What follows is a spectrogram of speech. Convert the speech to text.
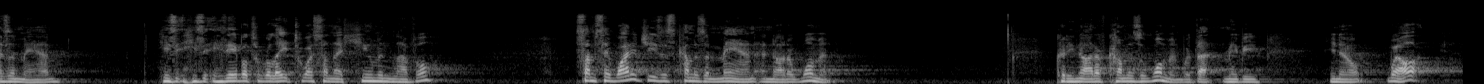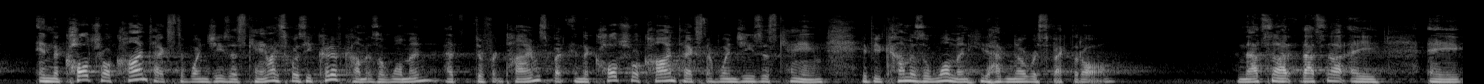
as a man. He's, he's, he's able to relate to us on that human level. Some say, why did Jesus come as a man and not a woman? Could he not have come as a woman? Would that maybe, you know, well, in the cultural context of when Jesus came, I suppose he could have come as a woman at different times, but in the cultural context of when Jesus came, if he'd come as a woman, he'd have no respect at all. And that's not, that's not a, a,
